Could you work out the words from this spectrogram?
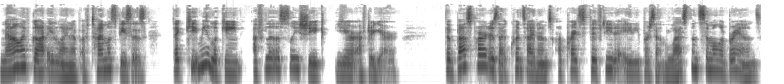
Now I've got a lineup of timeless pieces that keep me looking effortlessly chic year after year. The best part is that Quince items are priced 50 to 80% less than similar brands,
